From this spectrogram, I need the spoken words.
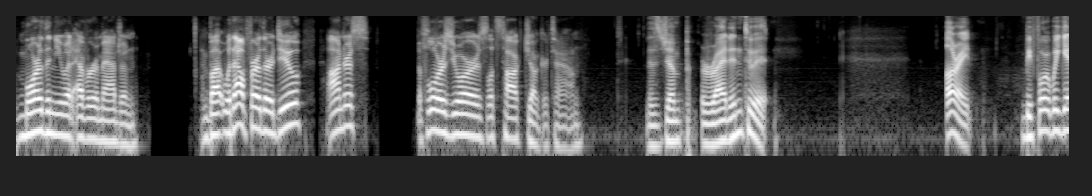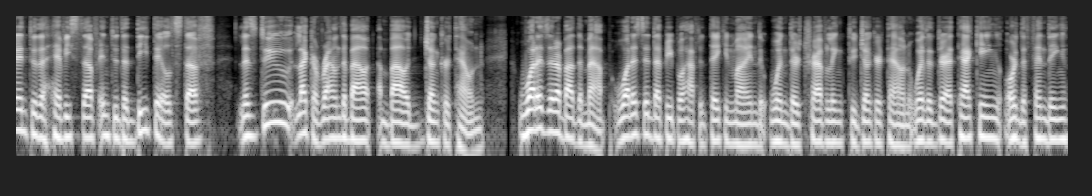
more than you would ever imagine. But without further ado, Andres, the floor is yours. Let's talk Junkertown. Let's jump right into it. All right. Before we get into the heavy stuff, into the detailed stuff, let's do like a roundabout about Junkertown. What is it about the map? What is it that people have to take in mind when they're traveling to Junkertown, whether they're attacking or defending?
